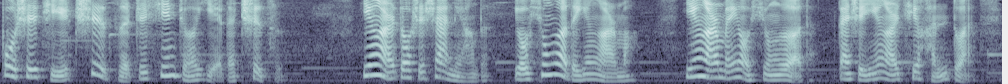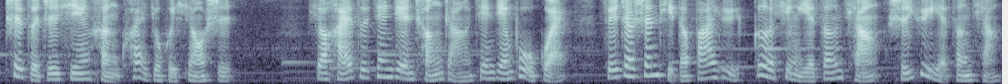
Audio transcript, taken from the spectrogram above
不失其赤子之心者也的赤子。婴儿都是善良的，有凶恶的婴儿吗？婴儿没有凶恶的，但是婴儿期很短，赤子之心很快就会消失。小孩子渐渐成长，渐渐不乖。随着身体的发育，个性也增强，食欲也增强。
